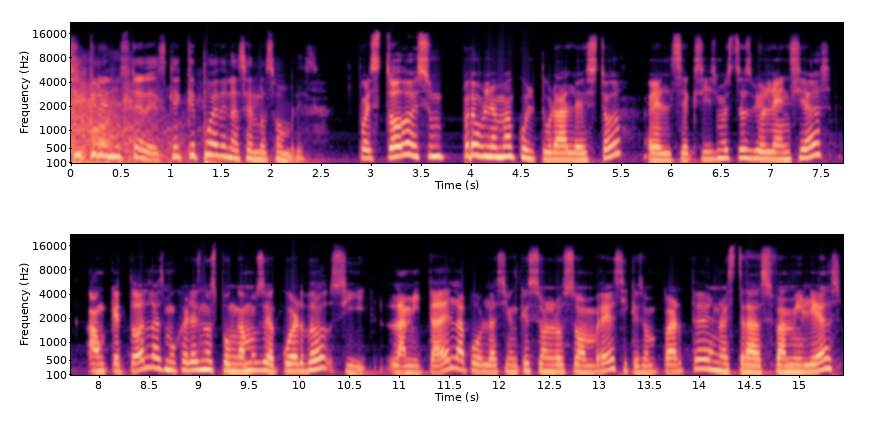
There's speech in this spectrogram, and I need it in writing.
¿Qué creen ustedes? ¿Qué, qué pueden hacer los hombres? Pues todo es un problema cultural esto, el sexismo, estas violencias. Aunque todas las mujeres nos pongamos de acuerdo, si la mitad de la población que son los hombres y que son parte de nuestras familias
